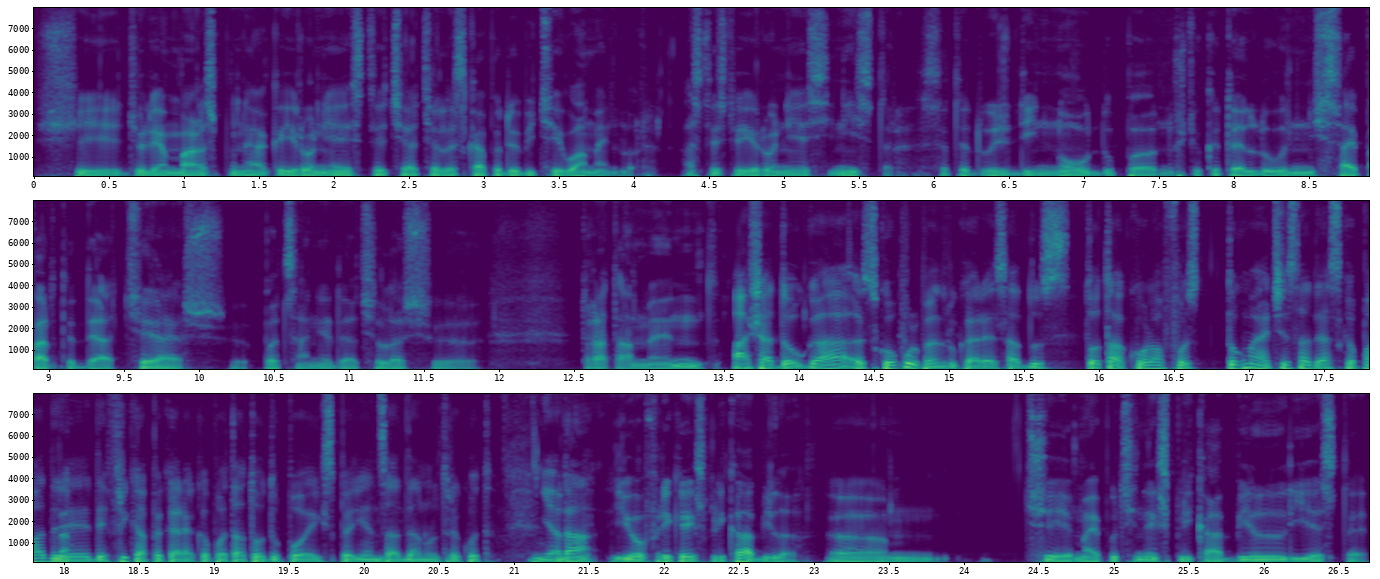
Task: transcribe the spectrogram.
Și Julian Barr spunea că ironia este ceea ce le scapă de obicei oamenilor. Asta este o ironie sinistră. Să te duci din nou după nu știu câte luni și să ai parte de aceeași pățanie, de același uh, tratament. Aș adăuga, scopul pentru care s-a dus tot acolo a fost tocmai acesta de a scăpa de, da. de frica pe care a căpătat-o după experiența de anul trecut. Iar... Da, e o frică explicabilă. Um, ce e mai puțin explicabil este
